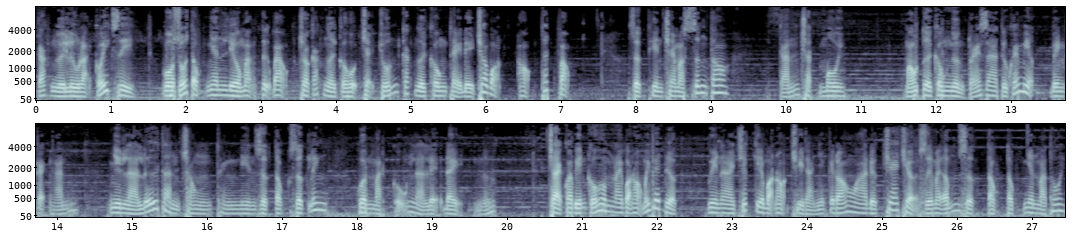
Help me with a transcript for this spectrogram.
các người lưu lại có ích gì? Vô số tộc nhân liều mạng tự bạo cho các người cơ hội chạy trốn, các người không thể để cho bọn họ thất vọng. Dược thiên che mặt sưng to, cắn chặt môi, Máu tươi không ngừng tóe ra từ khóe miệng bên cạnh hắn, như là lữ thần trong thanh niên dược tộc dược linh, khuôn mặt cũng là lệ đầy nước. Trải qua biến cố hôm nay bọn họ mới biết được, nguyên lai trước kia bọn họ chỉ là những cái đóa hoa được che chở dưới mái ấm dược tộc tộc nhân mà thôi.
